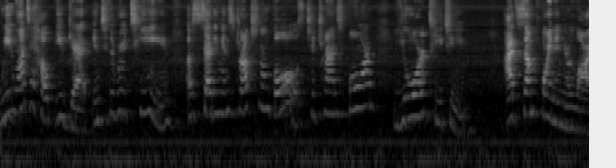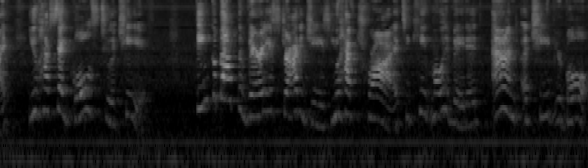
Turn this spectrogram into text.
we want to help you get into the routine of setting instructional goals to transform your teaching. At some point in your life, you have set goals to achieve. Think about the various strategies you have tried to keep motivated and achieve your goals.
